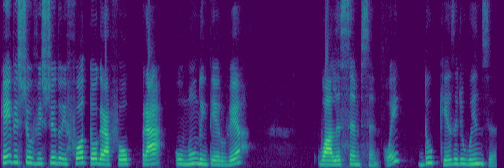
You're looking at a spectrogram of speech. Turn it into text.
Quem vestiu o vestido e fotografou para o mundo inteiro ver? Wallace Simpson. Oi? Duquesa de Windsor.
